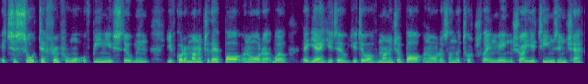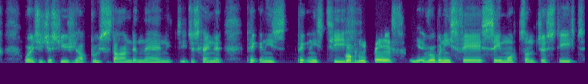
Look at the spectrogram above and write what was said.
it's just so different from what we've been used to. I mean, you've got a manager there barking order. Well, uh, yeah, you do. You do have a manager barking orders on the touchline, making sure your team's in check. Whereas you just usually have Bruce standing there and he just kind of picking his picking his teeth, rubbing his face yeah, rubbing his face, seeing what's on Just Eat,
